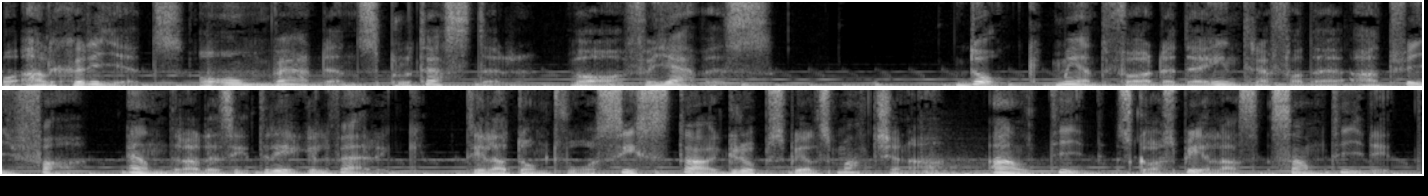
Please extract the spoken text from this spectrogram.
och Algeriets och omvärldens protester var förgäves. Dock medförde det inträffade att Fifa ändrade sitt regelverk till att de två sista gruppspelsmatcherna alltid ska spelas samtidigt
